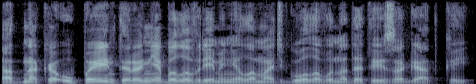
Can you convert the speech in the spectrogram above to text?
однако у Пейнтера не было времени ломать голову над этой загадкой.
